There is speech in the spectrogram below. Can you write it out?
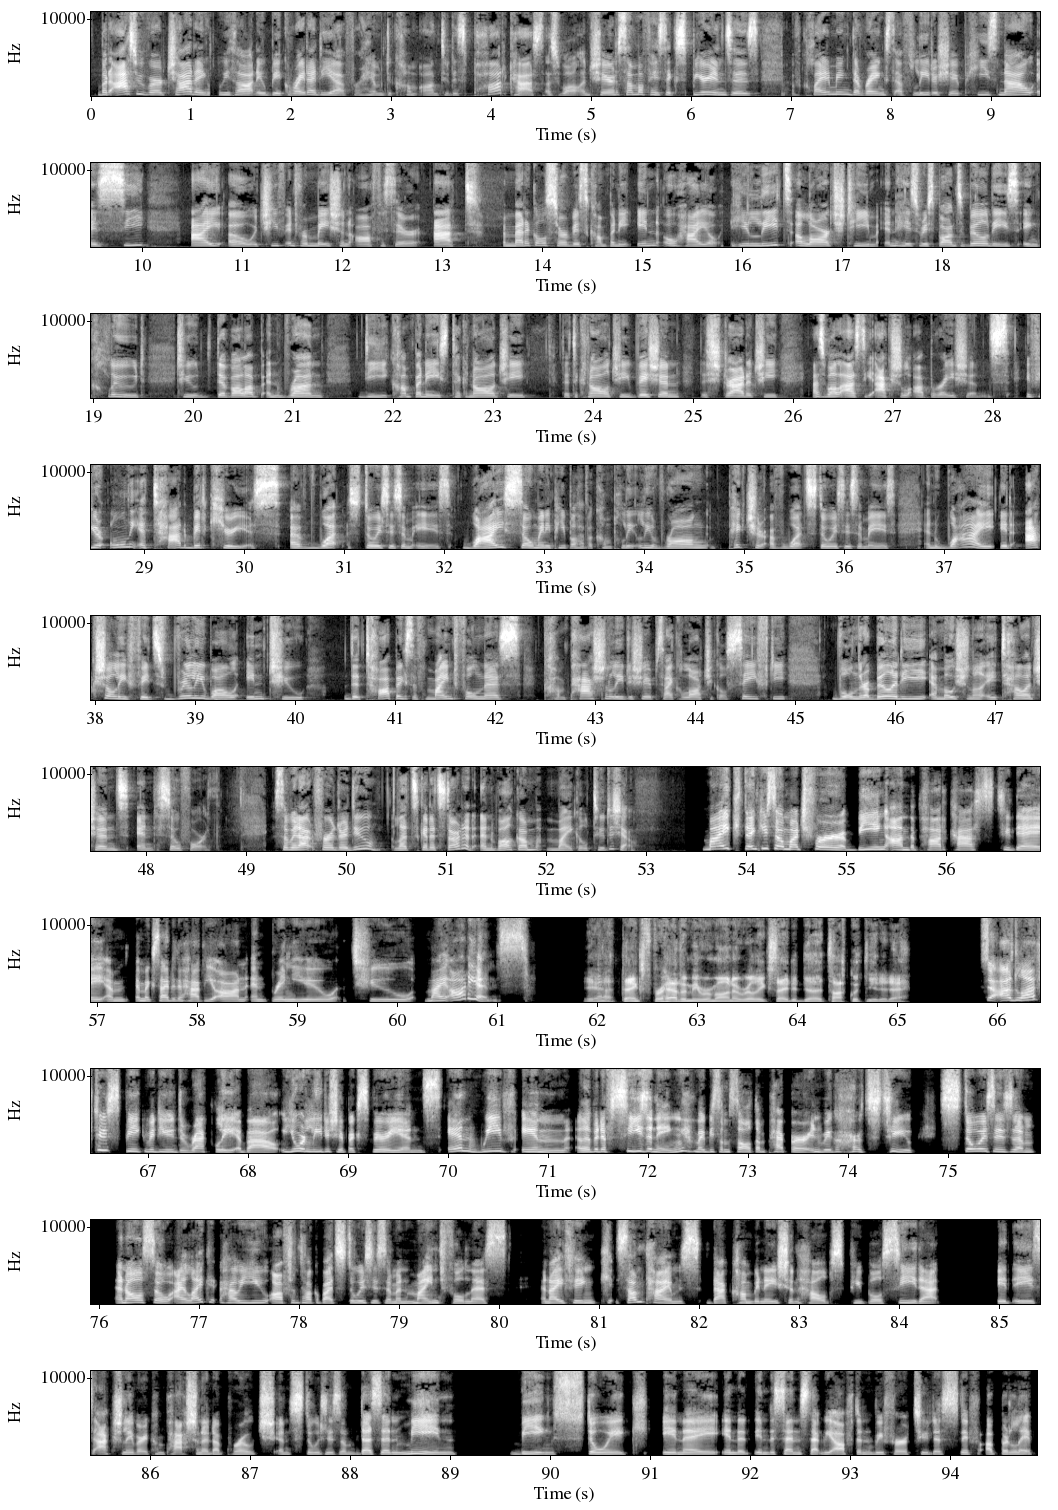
But as we were chatting, we thought it would be a great idea for him to come onto this podcast as well and share some of his experiences of climbing the ranks of leadership. He's now a CIO, a Chief Information Officer at a medical service company in Ohio. He leads a large team, and his responsibilities include to develop and run the company's technology, the technology vision, the strategy, as well as the actual operations. If you're only a tad bit curious of what Stoicism is, why so many people have a completely wrong picture of what Stoicism is, and why it actually fits really well into the topics of mindfulness, compassion leadership, psychological safety, vulnerability, emotional intelligence, and so forth. So, without further ado, let's get it started and welcome Michael to the show. Mike, thank you so much for being on the podcast today. I'm, I'm excited to have you on and bring you to my audience. Yeah, thanks for having me, Ramona. Really excited to talk with you today. So I'd love to speak with you directly about your leadership experience and weave in a little bit of seasoning, maybe some salt and pepper in regards to stoicism. And also, I like how you often talk about stoicism and mindfulness. And I think sometimes that combination helps people see that it is actually a very compassionate approach and stoicism doesn't mean being stoic in a in the in the sense that we often refer to the stiff upper lip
